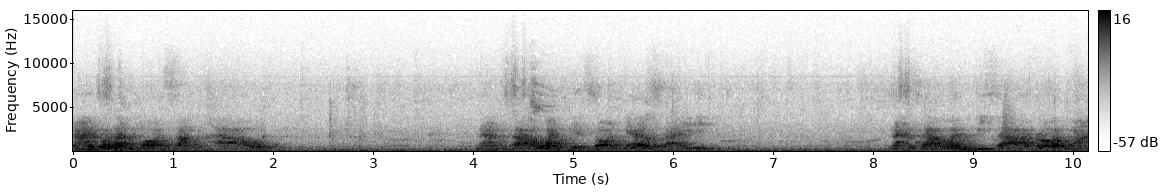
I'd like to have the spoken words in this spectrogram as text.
นายวรันทรสังขาว นางสาววันเพ็ญสอนแก้วใส นางสาววันวิสารอดมา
